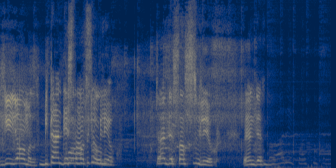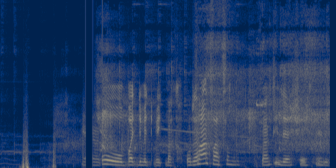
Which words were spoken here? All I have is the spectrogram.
Gale'i alamadım. Bir tane destansım bile yok. Bir tane destanssız bile yok. Benim destan... Yani, Oo bak bak bak bak orada Frank var sanırım. Frank değil de şey nedir?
